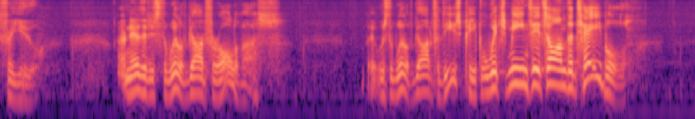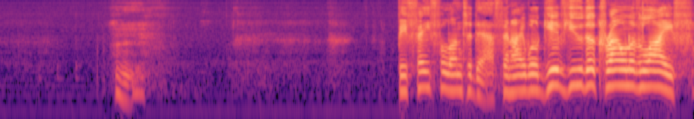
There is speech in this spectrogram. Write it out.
for you? I know that it's the will of God for all of us. It was the will of God for these people, which means it's on the table. Hmm. Be faithful unto death, and I will give you the crown of life.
